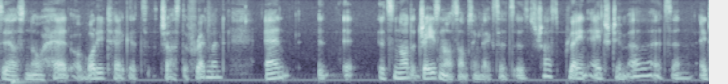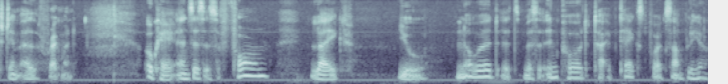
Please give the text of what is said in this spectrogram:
there's no head or body tag, it's just a fragment, and it, it, it's not a JSON or something like that. It's just plain HTML, it's an HTML fragment. Okay, and this is a form like you know it, it's with an input type text, for example, here,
